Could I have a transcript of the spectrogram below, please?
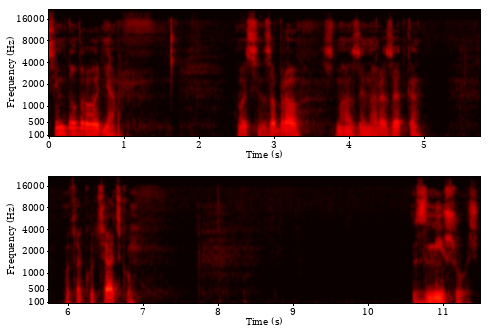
Всім доброго дня. Ось забрав з магазина розетка отаку цяцьку. Змішувач.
